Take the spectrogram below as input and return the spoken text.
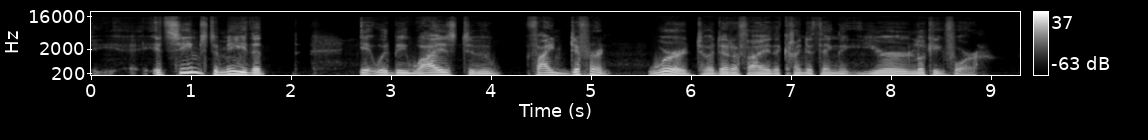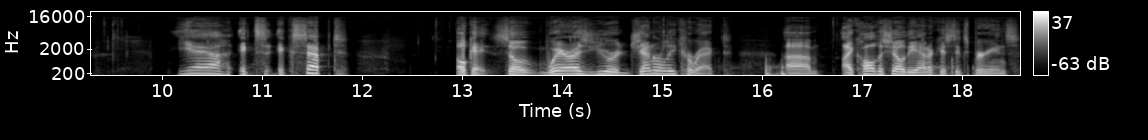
it seems to me that it would be wise to find different word to identify the kind of thing that you're looking for. Yeah, ex- except okay. So whereas you're generally correct, um, I call the show the Anarchist Experience.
